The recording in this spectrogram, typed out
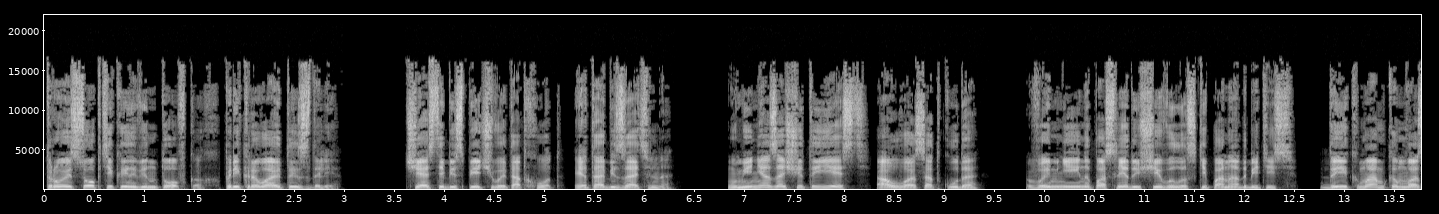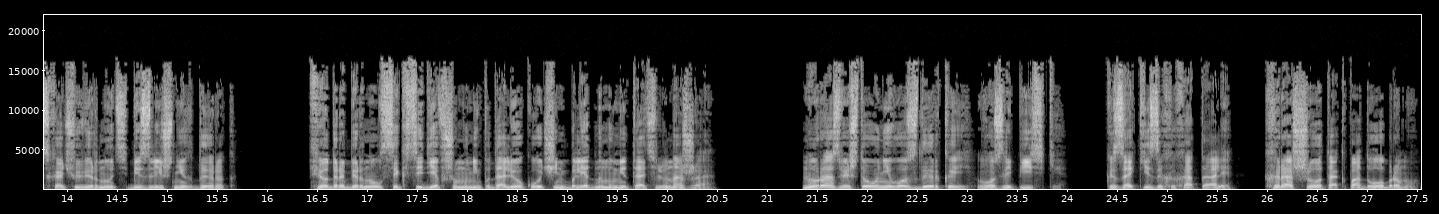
Трое с оптикой на винтовках, прикрывают издали. Часть обеспечивает отход, это обязательно. У меня защита есть, а у вас откуда? Вы мне и на последующие вылазки понадобитесь. Да и к мамкам вас хочу вернуть без лишних дырок. Федор обернулся к сидевшему неподалеку очень бледному метателю ножа. Ну разве что у него с дыркой возле письки. Казаки захохотали. Хорошо так, по-доброму.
